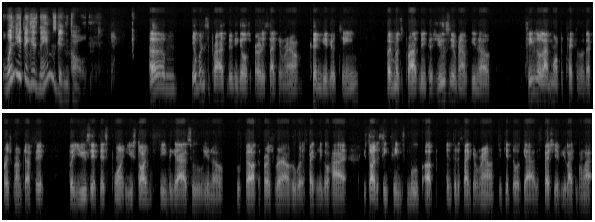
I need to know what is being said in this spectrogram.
when do you think his name is getting called? Um, it wouldn't surprise me if he goes early second round. Couldn't give you a team, but it wouldn't surprise me because usually around you know teams are a lot more protective of that first round draft pick. But usually at this point, you start to see the guys who you know who fell out the first round, who were expected to go high. You start to see teams move up into the second round to get those guys, especially if you like them a lot.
